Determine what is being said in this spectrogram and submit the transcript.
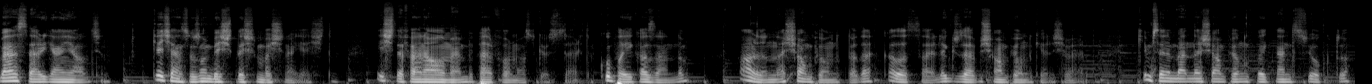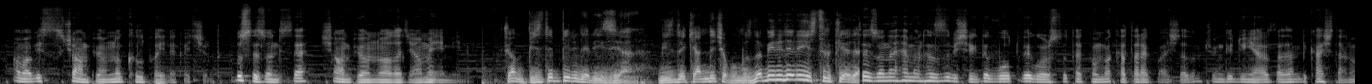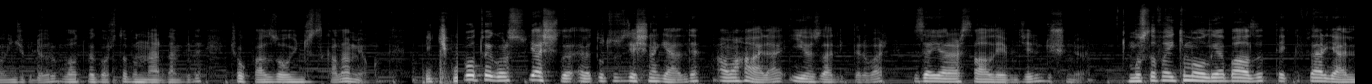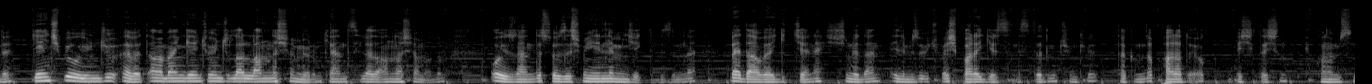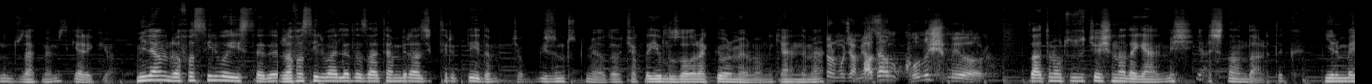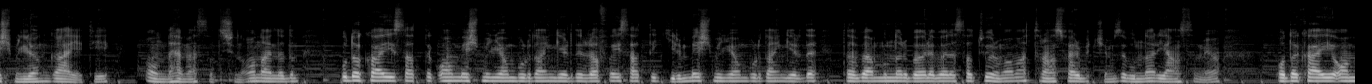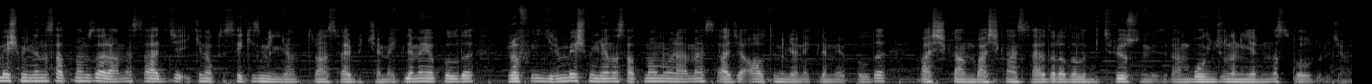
Ben Sergen Yalçın. Geçen sezon Beşiktaş'ın başına geçtim. Hiç de fena olmayan bir performans gösterdim. Kupayı kazandım. Ardından şampiyonlukta da Galatasaray'la güzel bir şampiyonluk yarışı verdim. Kimsenin benden şampiyonluk beklentisi yoktu ama biz şampiyonluğu kıl payıyla kaçırdık. Bu sezon ise şampiyonluğu alacağıma eminim. Şu an biz de birileriyiz yani. Biz de kendi çapımızda birileriyiz Türkiye'de. Sezona hemen hızlı bir şekilde Wout Weghorst'u takımıma katarak başladım. Çünkü dünyada zaten birkaç tane oyuncu biliyorum. Wout Weghorst da bunlardan biri. Çok fazla oyuncu skalam yok. Hiç. Wout Weghorst yaşlı, evet 30 yaşına geldi ama hala iyi özellikleri var. Bize yarar sağlayabileceğini düşünüyorum. Mustafa Hekimoğlu'ya bazı teklifler geldi. Genç bir oyuncu evet ama ben genç oyuncularla anlaşamıyorum. Kendisiyle de anlaşamadım. O yüzden de sözleşme yenilemeyecekti bizimle. Bedavaya gideceğine şimdiden elimize 3-5 para girsin istedim. Çünkü takımda para da yok. Beşiktaş'ın ekonomisini düzeltmemiz gerekiyor. Milan Rafa Silva'yı istedi. Rafa Silva ile de zaten birazcık tripliydim. Çok yüzüm tutmuyordu. Çok da yıldız olarak görmüyorum onu kendime. Adam konuşmuyor. Zaten 33 yaşına da gelmiş. Yaşlandı artık. 25 milyon gayet iyi. Onu da hemen satışını onayladım. Udoka'yı sattık 15 milyon buradan girdi. Rafa'yı sattık 25 milyon buradan girdi. Tabii ben bunları böyle böyle satıyorum ama transfer bütçemize bunlar yansımıyor. Odaka'yı 15 milyonu satmamıza rağmen sadece 2.8 milyon transfer bütçeme ekleme yapıldı. Rafa'yı 25 milyona satmama rağmen sadece 6 milyon ekleme yapıldı. Başkan, başkan Serdar Adalı bitiriyorsun bizi. Ben bu oyuncuların yerini nasıl dolduracağım?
